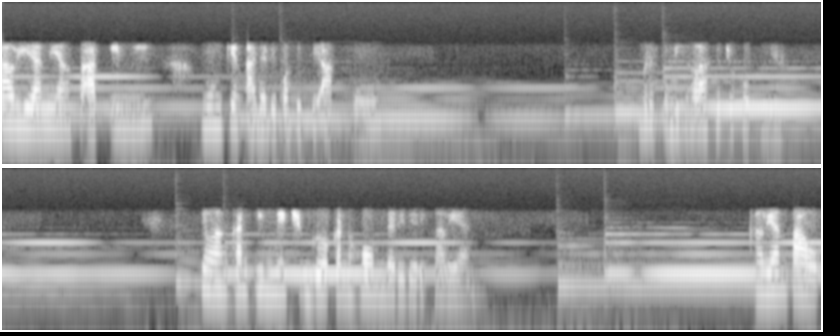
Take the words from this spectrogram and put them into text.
Kalian yang saat ini mungkin ada di posisi aku, bersedihlah secukupnya hilangkan image broken home dari diri kalian. Kalian tahu,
